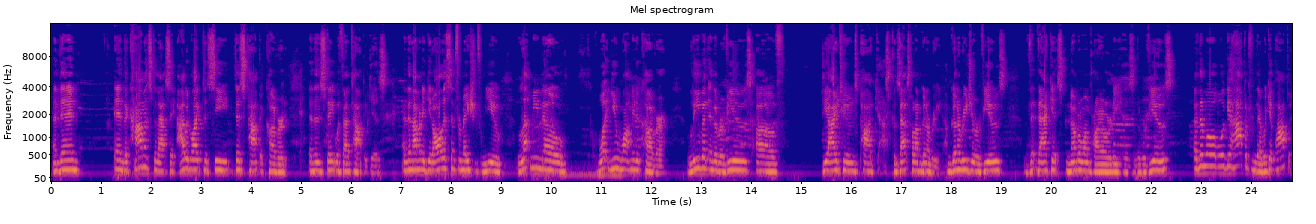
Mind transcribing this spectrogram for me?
and then in the comments to that say i would like to see this topic covered and then state what that topic is and then i'm going to get all this information from you let me know what you want me to cover leave it in the reviews of the itunes podcast because that's what i'm going to read i'm going to read your reviews Th- that gets number one priority is the reviews and then we'll, we'll get hopping from there we'll get popping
